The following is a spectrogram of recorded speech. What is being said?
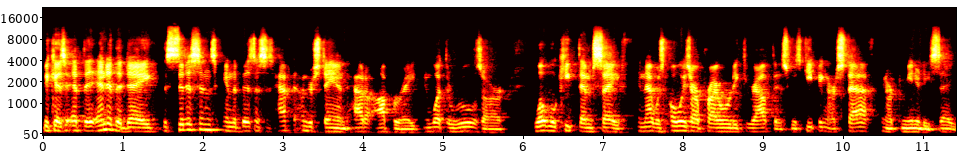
Because at the end of the day, the citizens and the businesses have to understand how to operate and what the rules are what will keep them safe and that was always our priority throughout this was keeping our staff and our community safe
